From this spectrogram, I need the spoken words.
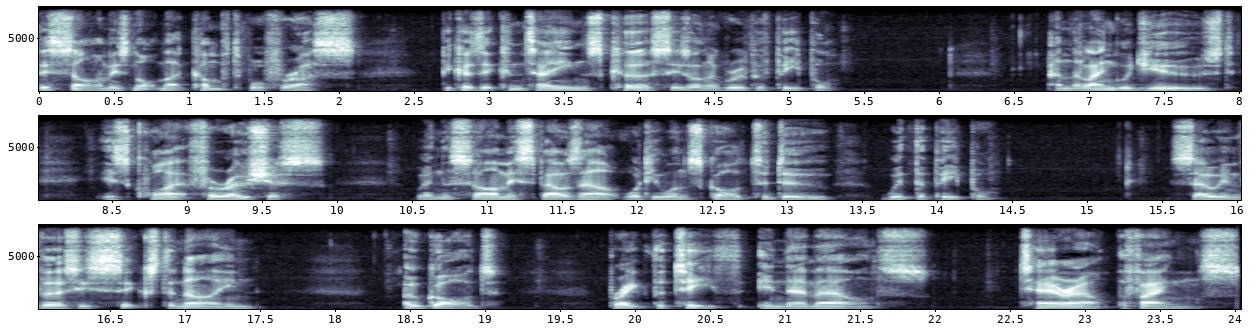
This psalm is not that comfortable for us because it contains curses on a group of people. And the language used is quite ferocious when the psalmist spells out what he wants God to do with the people. So in verses 6 to 9, O God, break the teeth in their mouths, tear out the fangs.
